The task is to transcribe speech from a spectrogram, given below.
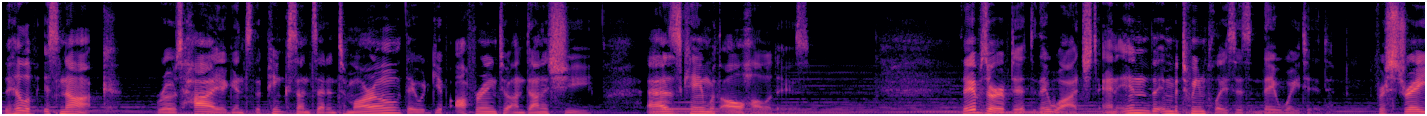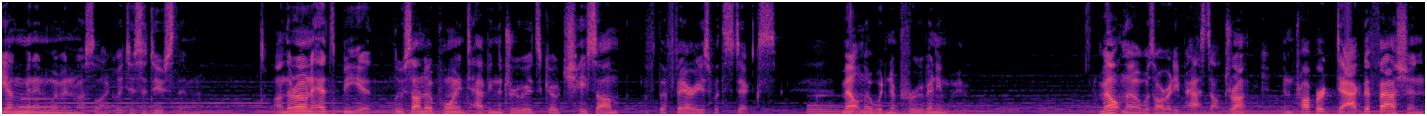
The hill of Uisneach rose high against the pink sunset, and tomorrow they would give offering to Andanashi, as came with all holidays. They observed it, they watched, and in the in between places they waited, for stray young men and women most likely to seduce them. On their own heads be it, Lugh saw no point having the druids go chase off the fairies with sticks. Meltna wouldn't approve anyway. Meltna was already passed out drunk. In proper Dagda fashion,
